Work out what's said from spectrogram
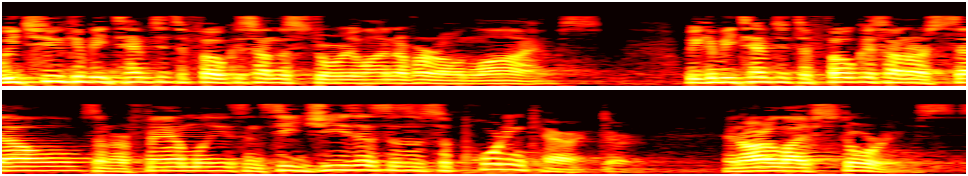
We too can be tempted to focus on the storyline of our own lives. We can be tempted to focus on ourselves and our families and see Jesus as a supporting character in our life stories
